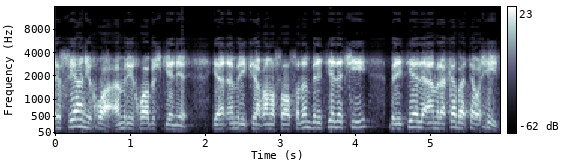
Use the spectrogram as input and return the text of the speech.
عصياني خوا أمري خوا بشكيني يعني أمري في غمى صلى الله عليه وسلم بريتيا لشي بريتيا لأمرك بتوحيد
